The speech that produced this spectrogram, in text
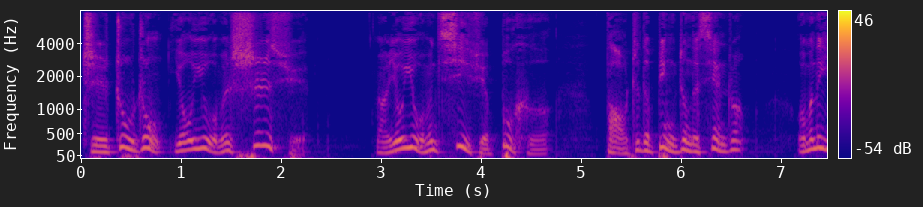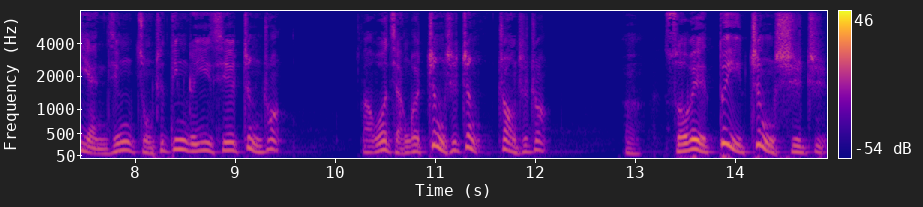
只注重由于我们失血。啊，由于我们气血不和导致的病症的现状，我们的眼睛总是盯着一些症状。啊，我讲过，症是症，状是状。啊，所谓对症施治，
